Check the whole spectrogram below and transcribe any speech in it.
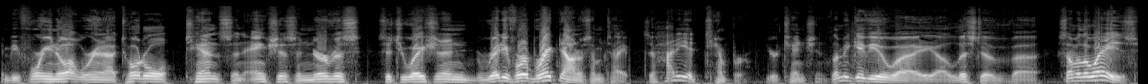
And before you know it, we're in a total tense and anxious and nervous situation and ready for a breakdown of some type. So, how do you temper your tensions? Let me give you a, a list of uh, some of the ways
